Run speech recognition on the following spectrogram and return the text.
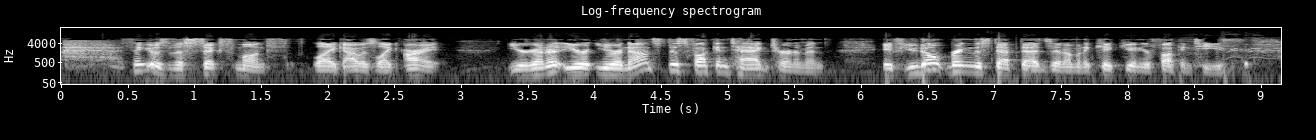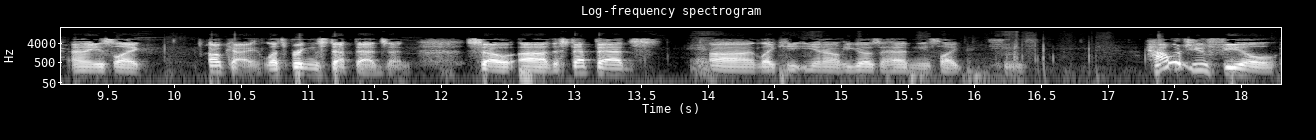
I think it was the sixth month. Like I was like, all right, you're gonna you're you announced this fucking tag tournament. If you don't bring the stepdads in, I'm gonna kick you in your fucking teeth. And he's like, okay, let's bring the stepdads in. So uh, the stepdads, uh, like he, you know, he goes ahead and he's like, how would you feel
